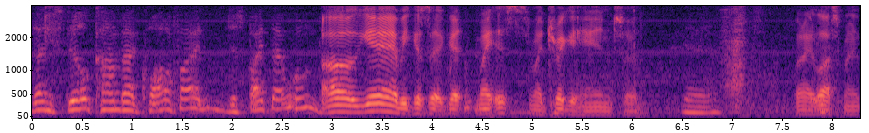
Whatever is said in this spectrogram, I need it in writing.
then still combat qualified despite that wound. Oh yeah, because I got my this is my trigger hand, so Yeah. But I lost my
